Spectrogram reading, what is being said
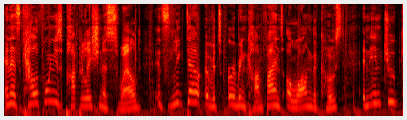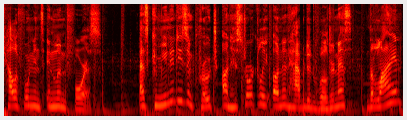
And as California's population has swelled, it's leaked out of its urban confines along the coast and into California's inland forests. As communities encroach on historically uninhabited wilderness, the line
